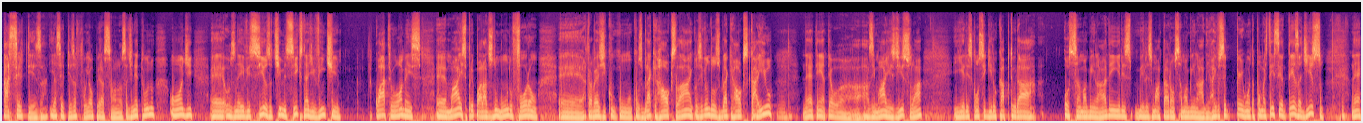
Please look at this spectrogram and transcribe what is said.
A certeza. E a certeza foi a Operação Lança de Netuno, onde é, os Navy SEALs, o Time Six, né, de 20 quatro homens é, mais preparados do mundo foram é, através de com, com, com, os Black Hawks lá inclusive um dos Black Hawks caiu uhum. né tem até o, a, as imagens disso lá e eles conseguiram capturar Osama Bin Laden e eles, eles mataram Osama Bin Laden. Aí você pergunta, pô, mas tem certeza disso? né?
